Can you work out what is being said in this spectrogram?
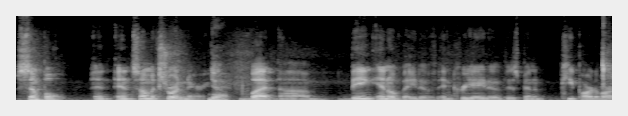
simple and and some extraordinary. Yeah. But um, being innovative and creative has been a key part of our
